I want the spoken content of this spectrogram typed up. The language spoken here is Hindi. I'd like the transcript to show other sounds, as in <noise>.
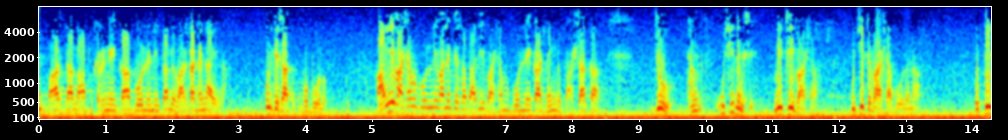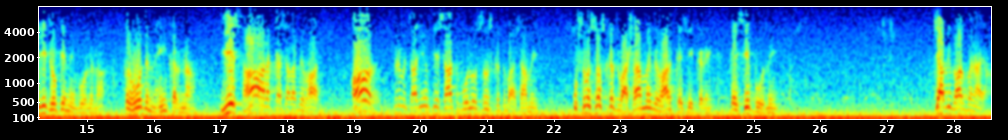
वार्तालाप करने का, बोलने का, व्यवहार का ढंग आएगा। उनके साथ वो बोलो। आर्य भाषा में बोलने वाले के साथ आर्य भाषा में बोलने का ढंग, भाषा का जो ढंग, उसी ढंग से मीठी भाषा, उचित भाषा बोलना, उत्तेजित होकर नहीं बोलना, क्रोध नहीं करना, ये सारा का सारा व्यवहार। और ब्रह्मचारियों के साथ बोलो संस्कृत भाषा में। उसमें संस्कृत भाषा में व्यवहार कैसे करें, कैसे बोलें? क्या विभाग बनाया?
